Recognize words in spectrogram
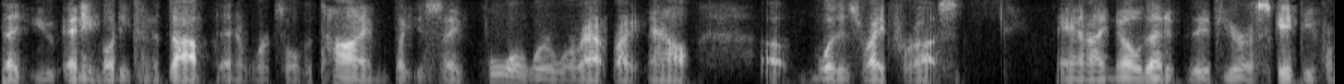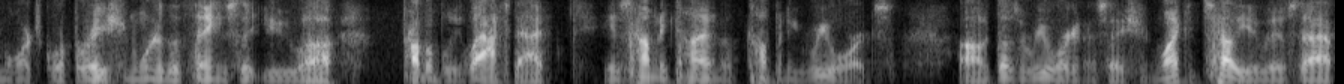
that you anybody can adopt and it works all the time. But you say for where we're at right now, uh, what is right for us? And I know that if, if you're escapee from a large corporation, one of the things that you uh, probably laughed at is how many times a company reorgs, uh, does a reorganization. What I can tell you is that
